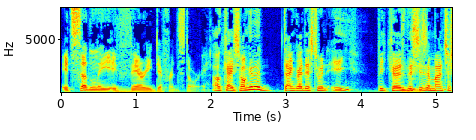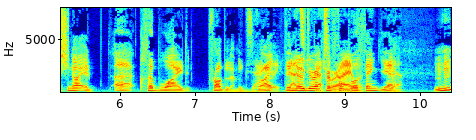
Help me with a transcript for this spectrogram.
it's suddenly a very different story. Okay, so I'm going to downgrade this to an E because Mm-hmm. this is a Manchester United uh, club-wide problem. Exactly. Right? The That's- no director of where I am football thing. it. Yeah. Hmm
